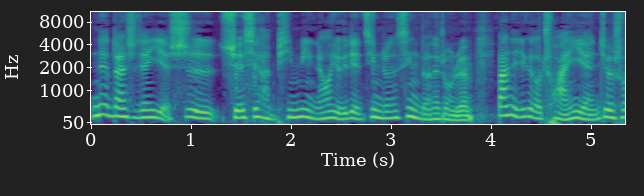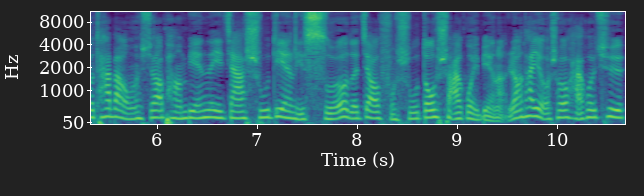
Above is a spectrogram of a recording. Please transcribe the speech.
那段时间也是学习很拼命，然后有一点竞争性的那种人。班里就有传言，就是说他把我们学校旁边那一家书店里所有的教辅书都刷过一遍了。然后他有时候还会去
